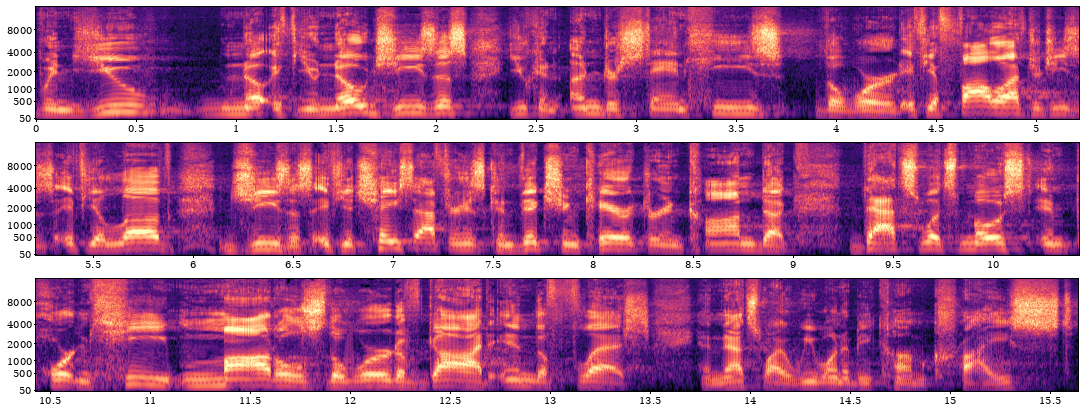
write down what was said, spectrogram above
when you know, if you know Jesus, you can understand He's the Word. If you follow after Jesus, if you love Jesus, if you chase after His conviction, character, and conduct, that's what's most important. He models the Word of God in the flesh. And that's why we want to become Christ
